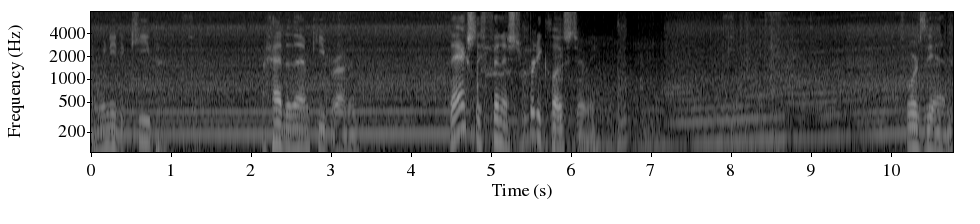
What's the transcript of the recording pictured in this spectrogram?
And we need to keep ahead of them, keep running. They actually finished pretty close to me. Towards the end.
